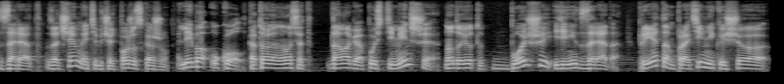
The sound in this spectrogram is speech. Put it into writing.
заряд. Зачем, я тебе чуть позже скажу. Либо укол, который наносит дамага пусть и меньше, но дает больше единиц заряда. При этом противник еще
